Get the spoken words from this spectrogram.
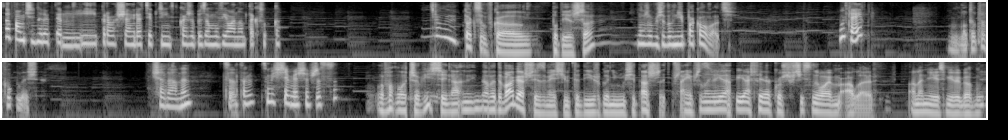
cofam się do recepcji Mm. i proszę recepcjonistka, żeby zamówiła nam taksówkę. No i taksówka podjeżdża. Możemy się do niej pakować. Okej. No to pakujmy się. Siadamy. Co tam? Zmieścimy się wszyscy? O, oczywiście, na, nawet bagaż się zmieścił, wtedy już go nie musi taszczyć. Przynajmniej przez No ja, ja się jakoś wcisnąłem, ale, ale nie jest mi wygodnie.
